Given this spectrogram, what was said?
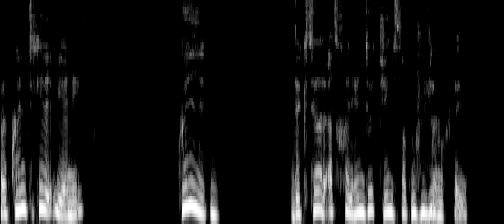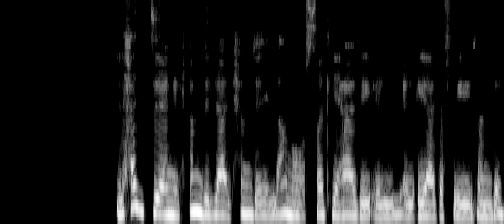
فكنت كذا يعني كل دكتور أدخل عنده تجيني صدمة من نوع مختلف لحد يعني الحمد لله الحمد لله ما وصلت لي هذه العيادة في لندن.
